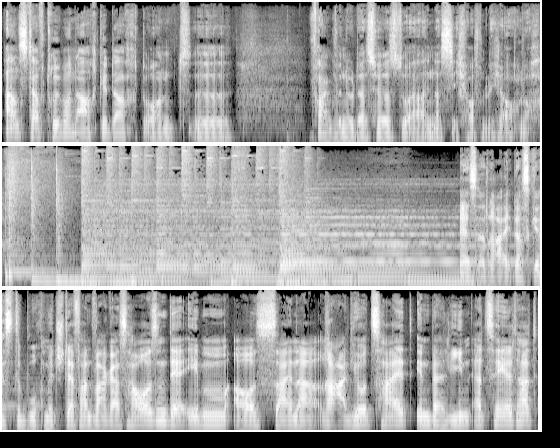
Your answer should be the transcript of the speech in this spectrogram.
ernsthaft drüber nachgedacht und äh, Frank, wenn du das hörst, du erinnerst dich hoffentlich auch noch. SR3, das Gästebuch mit Stefan Waggershausen, der eben aus seiner Radiozeit in Berlin erzählt hat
